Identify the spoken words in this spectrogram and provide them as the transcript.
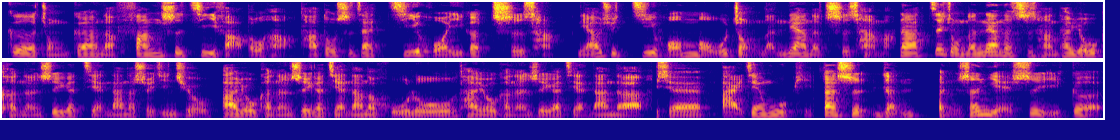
各种各样的方式技法都好，它都是在激活一个磁场。你要去激活某种能量的磁场嘛？那这种能量的磁场，它有可能是一个简单的水晶球，它有可能是一个简单的葫芦，它有可能是一个简单的一些摆件物品。但是人本身也是一个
